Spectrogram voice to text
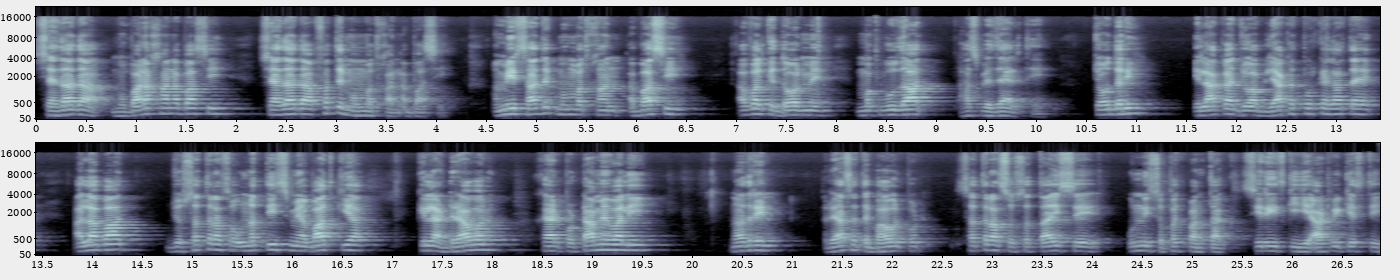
शहजादा मुबारक खान अब्बासी, शहजादा फ़तेह मोहम्मद खान अब्बासी। अमीर सादिक मोहम्मद खान अब्बासी अव्वल के दौर में मकबूजात हसब झैल थे। चौधरी इलाका जो अब लियाकतपुर कहलाता है। अलाहाबाद, जो सत्रह सौ उनतीस में आबाद किया, किला ड्रावर खैरपुर टामे वाली, नादरीन, रियासत भावलपुर सत्ताईस से उन्नीस सौ पचपन तक सीरीज़ की ये आठवीं किस्त थी।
